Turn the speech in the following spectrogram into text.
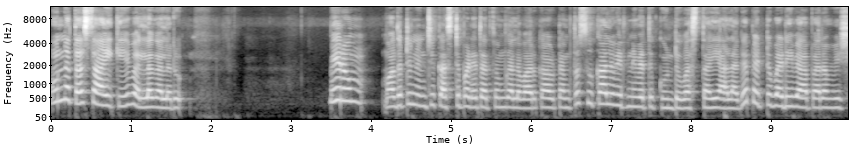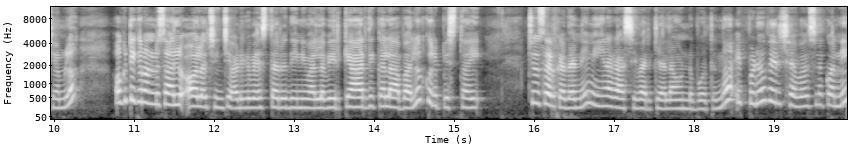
ఉన్నత స్థాయికి వెళ్ళగలరు. మీరు మొదటి నుంచి కష్టపడే తత్వం గలవారు కావటంతో సుఖాలు వీరిని వెతుక్కుంటూ వస్తాయి. అలాగే పెట్టుబడి వ్యాపారం విషయంలో ఒకటికి రెండు సార్లు ఆలోచించి అడుగు వేస్తారు. దీనివల్ల వీరికి ఆర్థిక లాభాలు కురిపిస్తాయి. చూసారు కదండి మీన రాశి వారికి ఎలా ఉండబోతుందో. ఇప్పుడు వీరు చేయవలసిన కొన్ని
